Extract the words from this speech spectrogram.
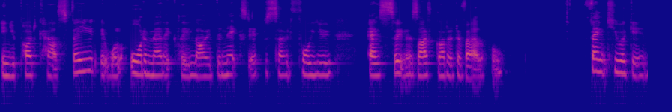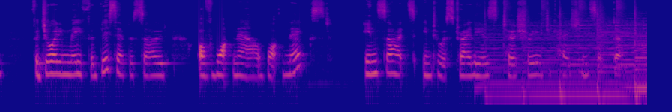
in your podcast feed, it will automatically load the next episode for you as soon as I've got it available. Thank you again for joining me for this episode of What Now, What Next? Insights into Australia's tertiary education sector.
